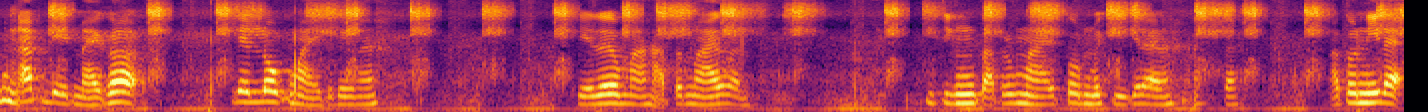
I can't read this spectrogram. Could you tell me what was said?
มันอัปเดตใหม่ก็เล่นโลกใหม่ไปเลยนะเคเริ่มมาหาต้นไม้ก่อน จริงๆตัดต้นไม้ต้นเมื่อกี้ก็ได้นะอะแต่เอาต้นนี้แหละ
